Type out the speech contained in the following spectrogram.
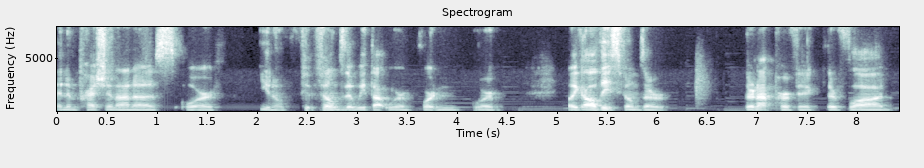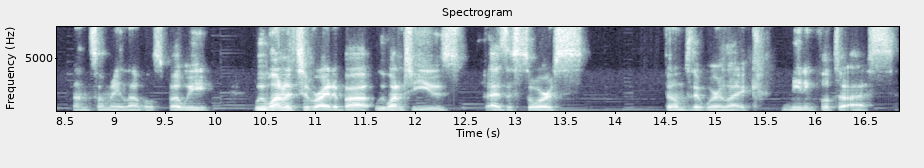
an impression on us or you know f- films that we thought were important or like all these films are they're not perfect they're flawed on so many levels but we we wanted to write about we wanted to use as a source films that were like meaningful to us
